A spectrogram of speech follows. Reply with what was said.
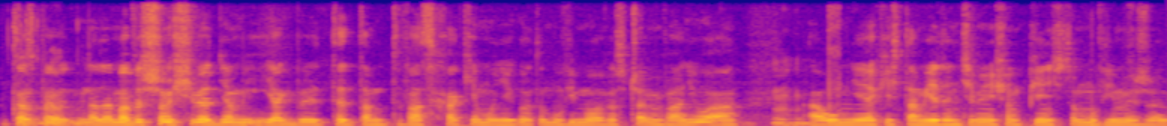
to Kasper zgodnie. nadal ma wyższą średnią i jakby te tam dwa z hakiem u niego, to mówimy o rozczarowaniu, a, Mhm. a u mnie jakieś tam 1,95 to mówimy, że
